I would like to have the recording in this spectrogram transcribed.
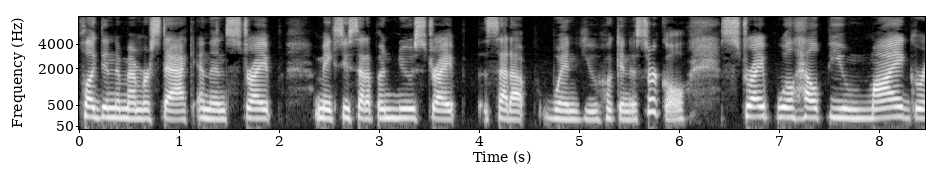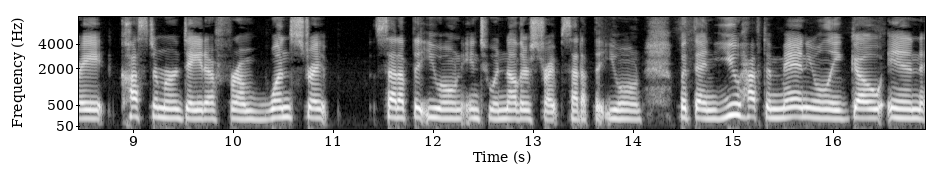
plugged into MemberStack, and then Stripe makes you set up a new Stripe setup when you hook into Circle. Stripe will help you migrate customer data from one Stripe setup that you own into another Stripe setup that you own. But then you have to manually go in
